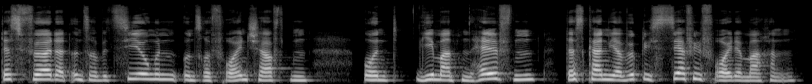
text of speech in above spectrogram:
Das fördert unsere Beziehungen, unsere Freundschaften und jemandem helfen, das kann ja wirklich sehr viel Freude machen.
